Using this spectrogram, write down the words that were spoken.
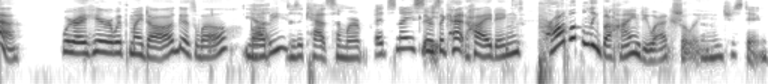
Yeah. We're right here with my dog as well, Bobby. There's a cat somewhere. It's nice. There's a cat hiding, probably behind you, actually. Oh, interesting.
